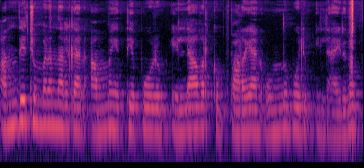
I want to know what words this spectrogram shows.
അന്ത്യചുംബനം നൽകാൻ അമ്മ എത്തിയപ്പോഴും എല്ലാവർക്കും പറയാൻ ഒന്നുപോലും ഇല്ലായിരുന്നു.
